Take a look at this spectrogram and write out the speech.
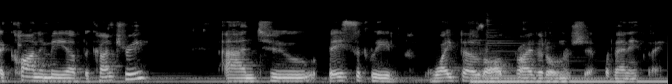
economy of the country and to basically wipe out all private ownership of anything.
